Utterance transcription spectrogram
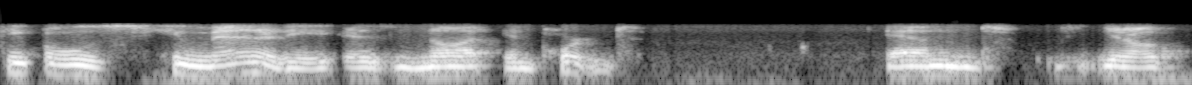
people's humanity is not important. And, you know,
